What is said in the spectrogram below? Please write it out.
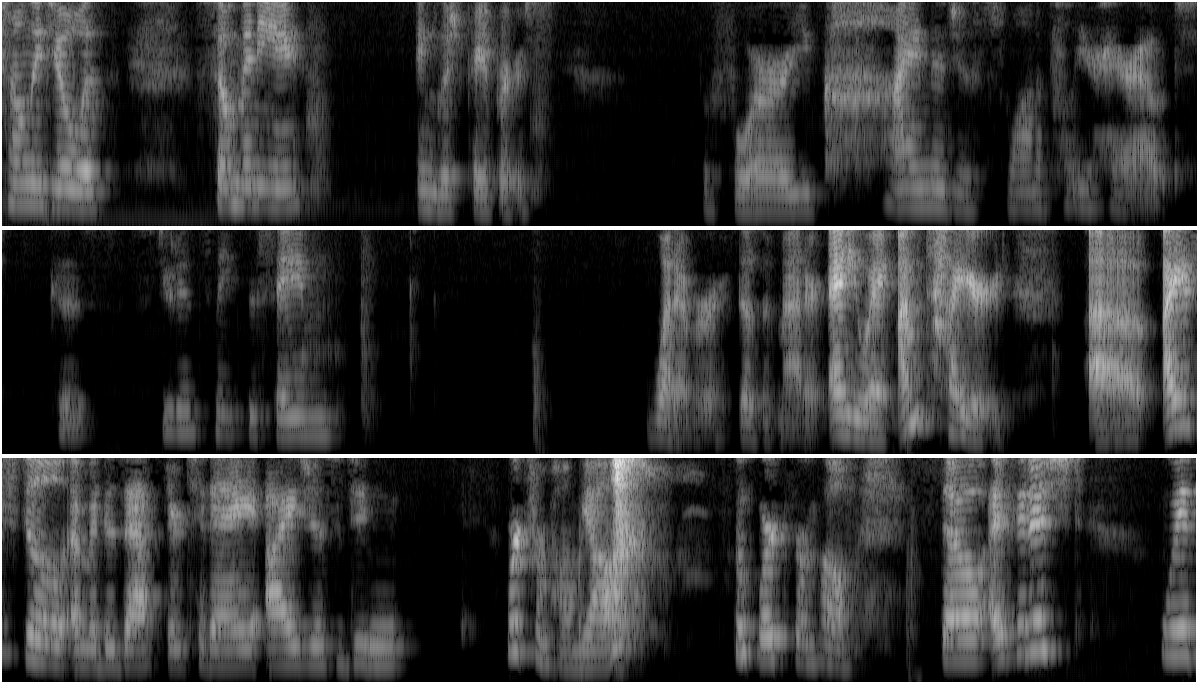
can only deal with so many English papers before you kind of just want to pull your hair out because students make the same whatever, doesn't matter. Anyway, I'm tired. Uh, I still am a disaster today. I just didn't work from home, y'all. work from home. So I finished with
